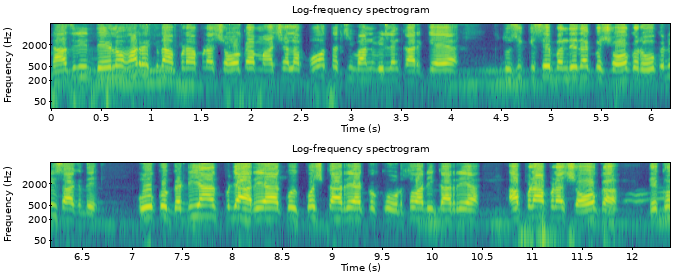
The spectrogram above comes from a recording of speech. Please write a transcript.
ਨਾਜ਼ਰੀਨ ਦੇਖ ਲਓ ਹਰ ਇੱਕ ਦਾ ਆਪਣਾ ਆਪਣਾ ਸ਼ੌਕ ਹੈ ਮਾਸ਼ਾਅੱਲਾ ਬਹੁਤ ਅੱਛੀ ਵਨ ਵੀਲਿੰਗ ਕਰਕੇ ਆਇਆ। ਤੁਸੀਂ ਕਿਸੇ ਬੰਦੇ ਦਾ ਕੋਈ ਸ਼ੌਕ ਰੋਕ ਨਹੀਂ ਸਕਦੇ। ਉਹ ਕੋਈ ਗੱਡੀਆਂ ਭਜਾ ਰਿਹਾ ਕੋਈ ਕੁਛ ਕਰ ਰਿਹਾ ਕੋਈ ਘੋੜਸਵਾਰੀ ਕਰ ਰਿਹਾ ਆਪਣਾ ਆਪਣਾ ਸ਼ੌਕ ਆ। ਦੇਖੋ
